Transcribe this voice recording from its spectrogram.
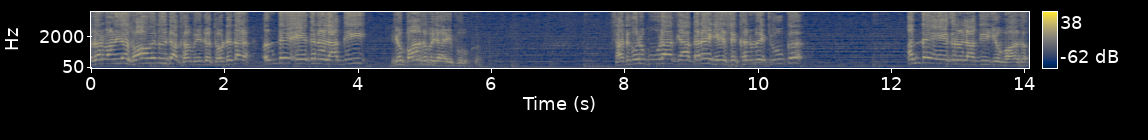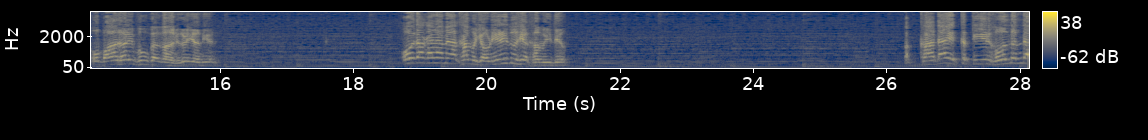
ਅਸਰ ਬਾਣੀ ਦਾ ਸੁਆਹ ਹੋਵੇ, ਤੁਸੀਂ ਤਾਂ ਅੱਖਾਂ ਵਿੱਚ ਤੁਹਾਡੇ ਤਾਂ ਅੰਦੇ ਏਕ ਨਾ ਲਾਗੀ, ਜੋ ਬਾਂਸ ਵਜਾਈ ਫੂਕ। ਸਤਿਗੁਰੂ ਪੂਰਾ ਕਿਆ ਕਰੇ, ਜੇ ਸਿੱਖਣ ਵਿੱਚ ਚੂਕ। ਅੰਦੇ ਏਕ ਨ ਲਾਗੀ, ਜੋ ਬਾਸ ਉਹ ਬਾਸ ਵਾਲੀ ਫੂਕ ਆ ਗਾਂ ਨਿਕਲ ਜਾਂਦੀਆਂ ਨੇ ਉਹਦਾ ਕਹਿੰਦਾ, ਮੈਂ ਅੱਖਾਂ ਬਚਾਉਣੀਆਂ ਨਹੀਂ, ਤੁਸੀਂ ਅੱਖਾਂ ਬੀਜਦੇ ਹੋ ਅੱਖਾਂ ਦਾ ਇੱਕ ਤੀਰ ਖੋਲ ਦਿੰਦਾ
